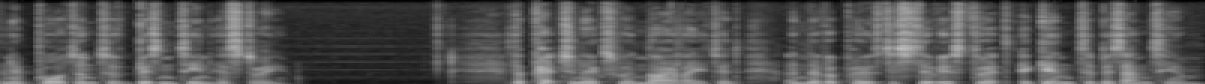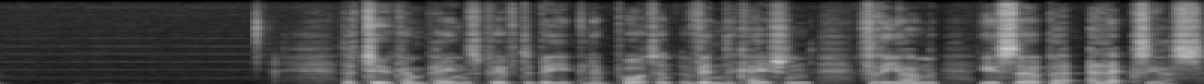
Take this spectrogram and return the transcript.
and important of Byzantine history. The Pechenegs were annihilated and never posed a serious threat again to Byzantium. The two campaigns proved to be an important vindication for the young usurper Alexius.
